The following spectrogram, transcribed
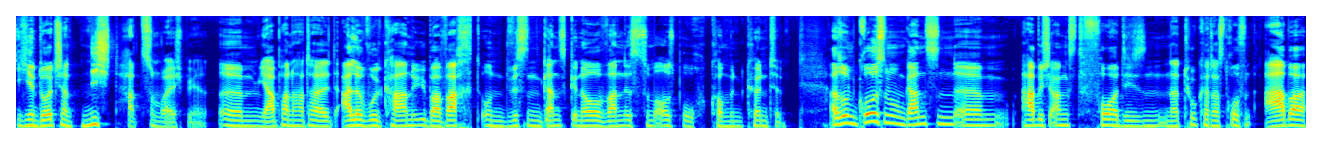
hier in Deutschland nicht hat zum Beispiel. Ähm, Japan hat halt alle Vulkane überwacht und wissen ganz genau, wann es zum Ausbruch kommen könnte. Also im Großen und Ganzen ähm, habe ich Angst vor diesen Naturkatastrophen, aber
